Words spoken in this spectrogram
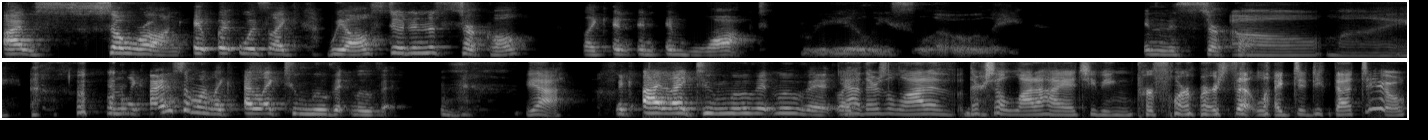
I was so wrong. It, it was like we all stood in a circle, like and, and, and walked really slowly in this circle. Oh my. and like I'm someone like I like to move it, move it. yeah. Like I like to move it, move it. Like, yeah, there's a lot of there's a lot of high achieving performers that like to do that too.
